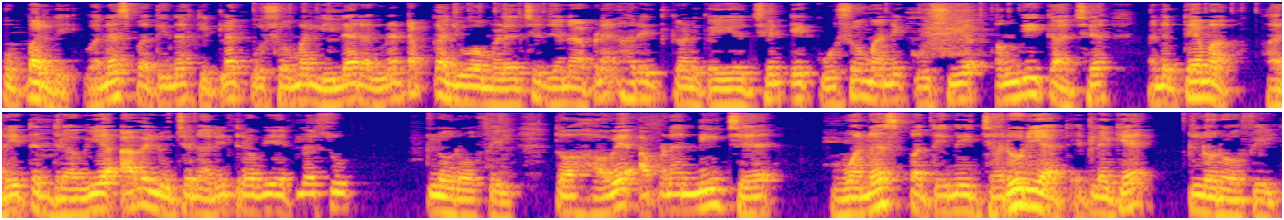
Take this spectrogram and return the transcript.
ઉપરથી વનસ્પતિના કેટલાક કોષોમાં લીલા રંગના ટપકા જોવા મળે છે, જેને આપણે હરિતકણ કહીએ છીએ. એ કોષોમાંની કોષીય અંગિકા છે અને તેમાં હરિત દ્રવ્ય આવેલું છે. અને હરિત દ્રવ્ય એટલે શું? ક્લોરોફિલ. તો હવે આપણે નીચે વનસ્પતિની જરૂરિયાત એટલે કે ક્લોરોફિલ.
